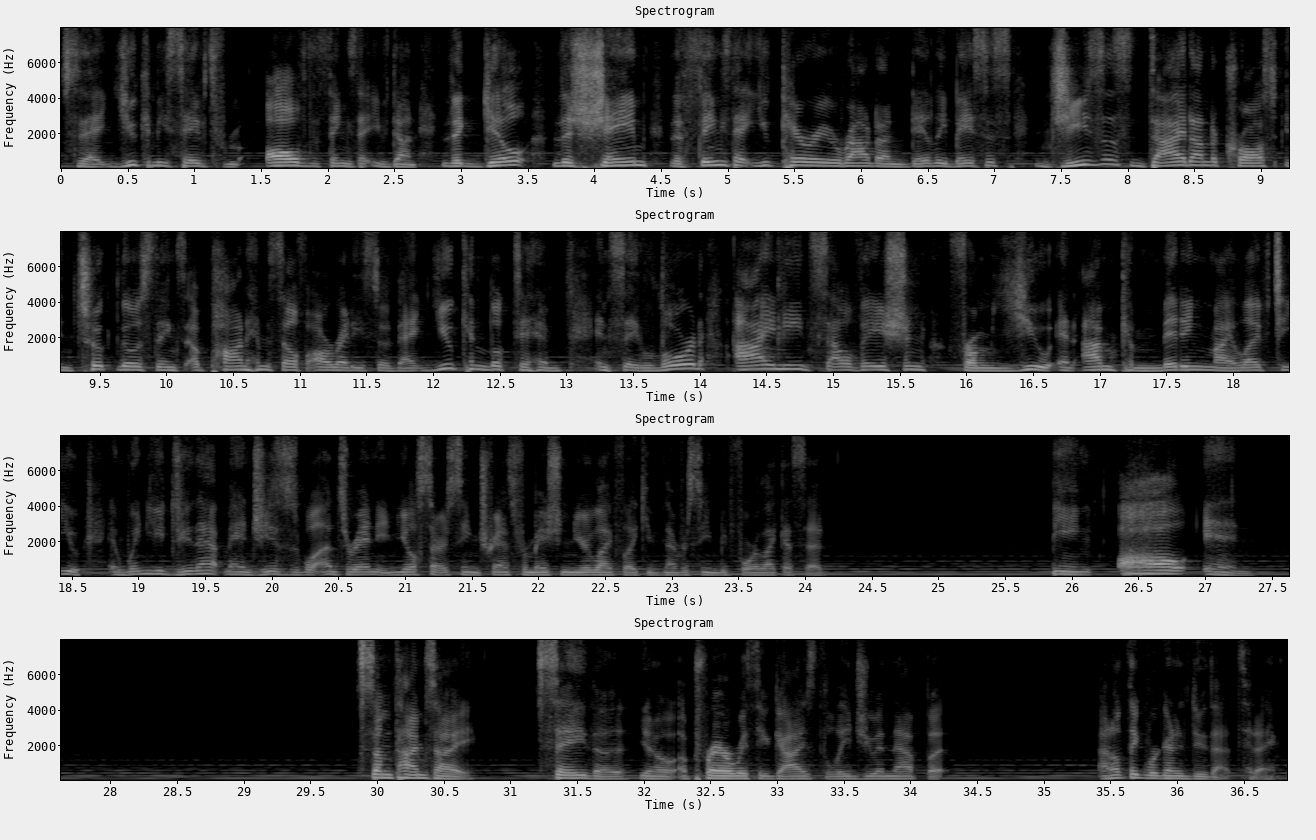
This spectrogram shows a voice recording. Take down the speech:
so that you can be saved from all of the things that you've done the guilt, the shame, the things that you carry around on a daily basis. Jesus died on the cross and took those things upon himself already so that you can look to him and say, Lord, I need salvation from you and I'm committing my life to you. And when you do that, man, Jesus will enter in and you'll start seeing transformation in your life like you've never seen before, like I said. Being all in sometimes I say the, you know, a prayer with you guys to lead you in that, but I don't think we're going to do that today.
